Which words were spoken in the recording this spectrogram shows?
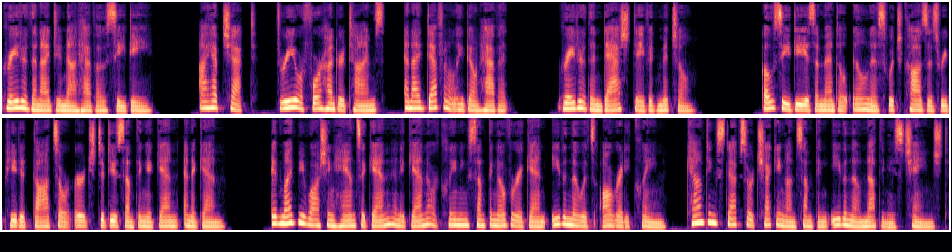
Greater than I do not have OCD. I have checked, three or four hundred times, and I definitely don't have it. Greater than dash David Mitchell. OCD is a mental illness which causes repeated thoughts or urge to do something again and again. It might be washing hands again and again or cleaning something over again even though it's already clean, counting steps or checking on something even though nothing is changed.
